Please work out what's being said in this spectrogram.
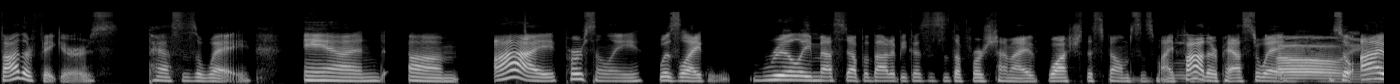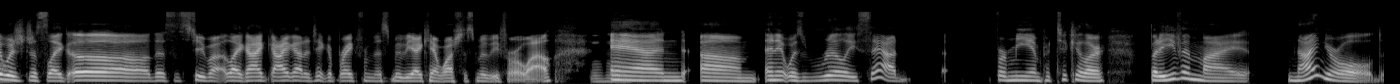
father figures passes away. And um I personally was like really messed up about it because this is the first time I've watched this film since my Mm. father passed away. Oh, so I was just like, oh, this is too much. Like I I got to take a break from this movie. I can't watch this movie for a while. Mhm. And um and it was really sad for me in particular, but even my 9-year-old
